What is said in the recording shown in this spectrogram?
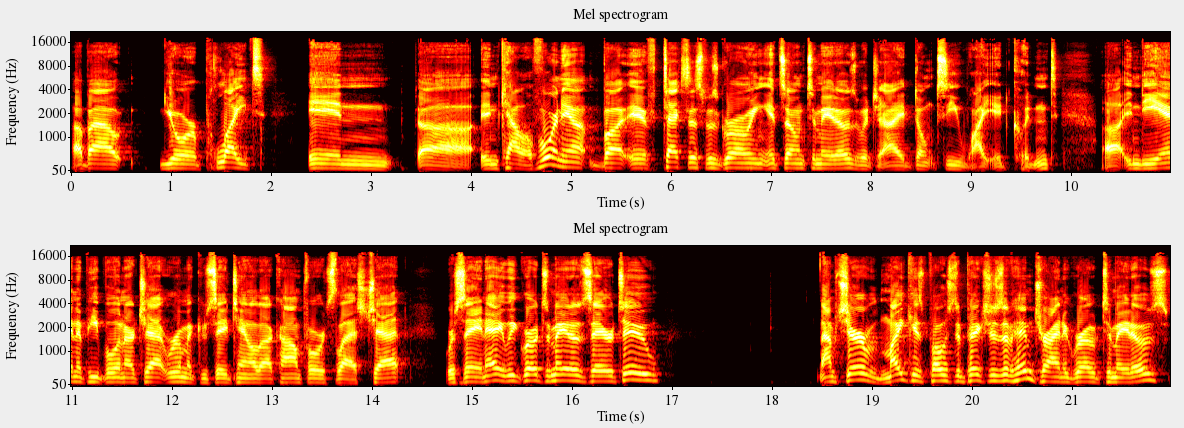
about your plight in uh, in California, but if Texas was growing its own tomatoes, which I don't see why it couldn't, uh, Indiana people in our chat room at crusadechannel.com forward slash chat were saying, hey, we grow tomatoes there too. I'm sure Mike has posted pictures of him trying to grow tomatoes.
